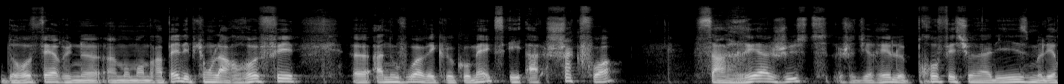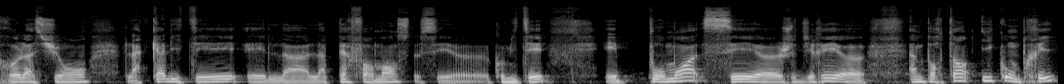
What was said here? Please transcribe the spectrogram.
de refaire une, un moment de rappel. Et puis on l'a refait euh, à nouveau avec le COMEX. Et à chaque fois, ça réajuste, je dirais, le professionnalisme, les relations, la qualité et la, la performance de ces comités. Et pour moi, c'est, je dirais, important, y compris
